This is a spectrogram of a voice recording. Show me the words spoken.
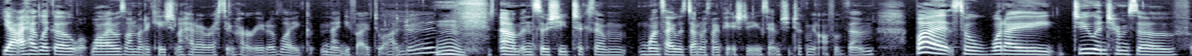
Yeah, I had like a, while I was on medication, I had a resting heart rate of like 95 to 100. Um, and so she took them, once I was done with my PhD exam, she took me off of them. But so what I do in terms of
